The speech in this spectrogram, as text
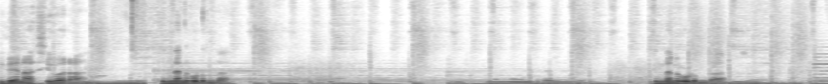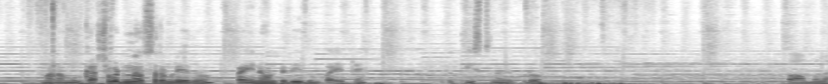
ఇదేనా శివరా? కిందని కూడా ఉందా? కిందని కూడా ఉందా? మనం కష్టపడిన అవసరం లేదు. పైన ఉంటుంది ఈ దుంప అయితే. తీస్తున్నాం ఇప్పుడు? పాముల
